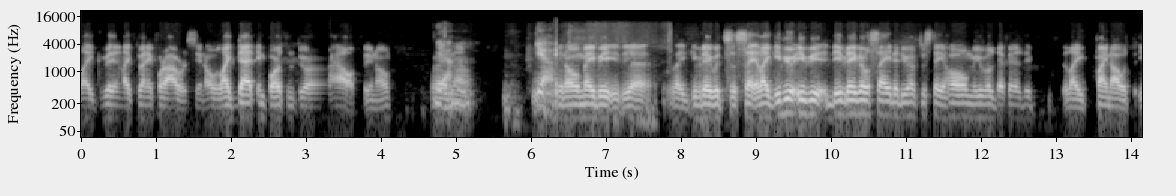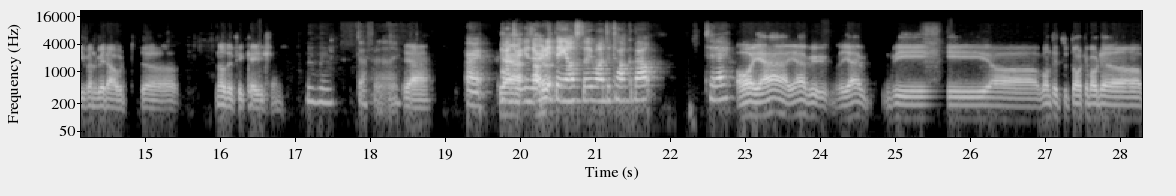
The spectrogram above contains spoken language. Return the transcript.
like within like 24 hours you know like that important to your health you know right yeah now. Yeah you know maybe yeah like if they would say like if you if you if they will say that you have to stay home you will definitely like find out even without the notification mm-hmm definitely. Yeah. All right, Patrik. Yeah, is there anything else that you want to talk about today? Oh yeah, yeah, we yeah we uh, wanted to talk about the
